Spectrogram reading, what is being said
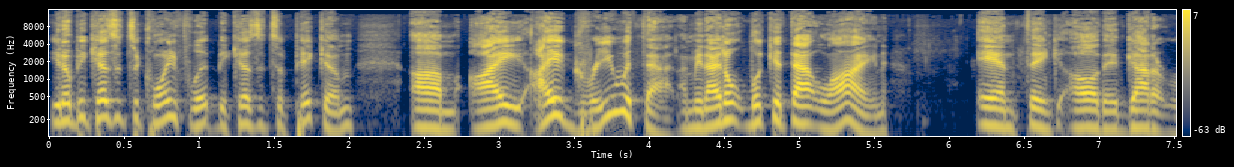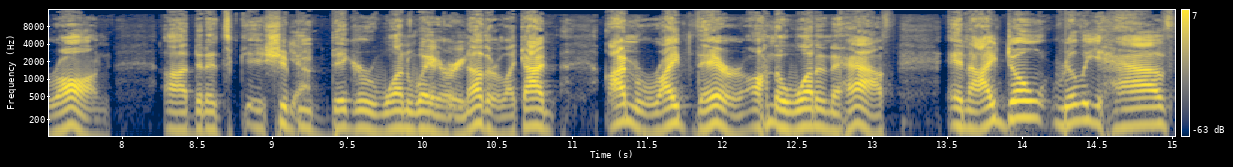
you know, because it's a coin flip, because it's a pick 'em, um, I I agree with that. I mean, I don't look at that line and think, oh, they've got it wrong. Uh, that it's it should yeah. be bigger one way or another. Like I'm I'm right there on the one and a half, and I don't really have.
